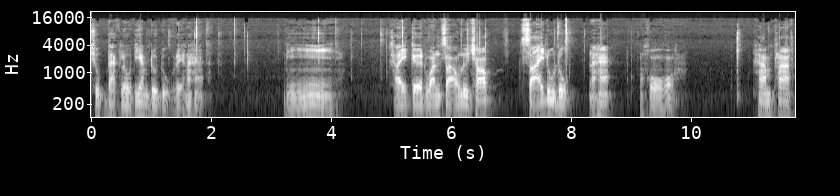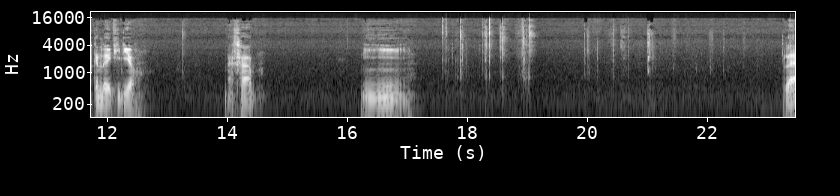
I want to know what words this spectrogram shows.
ชุบแบ็กโรเดียมดุดุๆเลยนะฮะ นี่ ใครเกิดวันเสาร์หรือชอบสายดุดุๆนะฮะ โอ้โห ห้ามพลาดกันเลยทีเดียวนะครับ นี่ และ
